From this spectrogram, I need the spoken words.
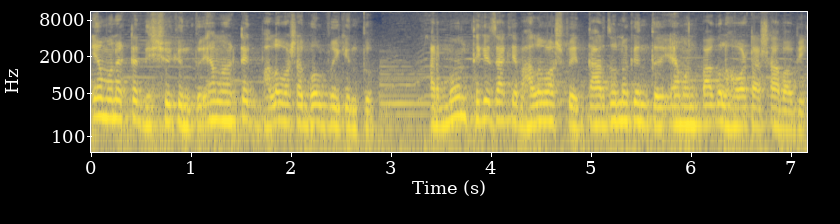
এমন একটা দৃশ্য কিন্তু, এমন একটা ভালোবাসা গল্পই কিন্তু। আর মন থেকে যাকে ভালোবাসবে, তার জন্য কিন্তু এমন পাগল হওয়াটা স্বাভাবিক।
